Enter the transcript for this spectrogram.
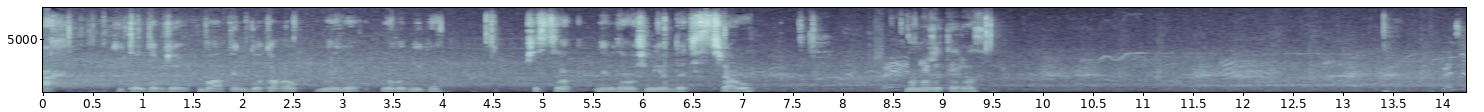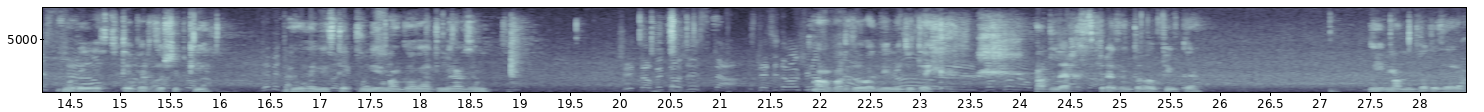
Ach, tutaj dobrze Boateng blokował mojego zawodnika. Przez co nie udało się mi oddać strzału. No może teraz. Będzie strzelał. Murray jest tutaj bardzo szybki, ale niestety nie ma gola tym razem. O, strzał. bardzo ładnie mi tutaj Adler sprezentował piłkę. I mamy 2 do 0.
